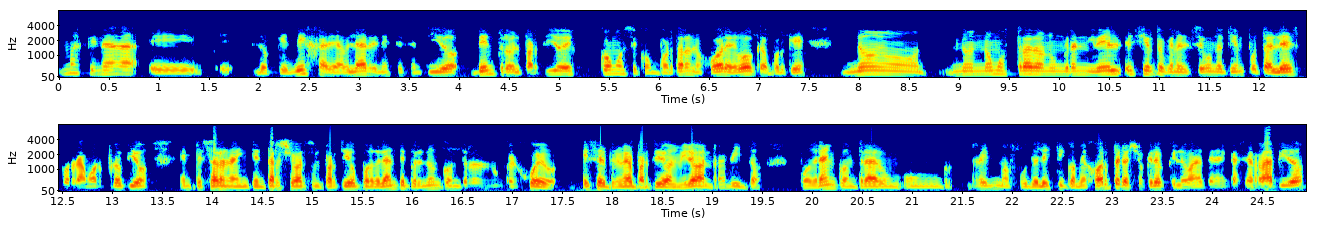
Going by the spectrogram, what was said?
más que nada eh, eh, lo que deja de hablar en este sentido dentro del partido es cómo se comportaron los jugadores de Boca, porque no, no, no mostraron un gran nivel. Es cierto que en el segundo tiempo, tal vez por amor propio, empezaron a intentar llevarse el partido por delante, pero no encontraron nunca el juego. Es el primer partido de Almirón, repito podrá encontrar un, ritmo futbolístico mejor, pero yo creo que lo van a tener que hacer rápido,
